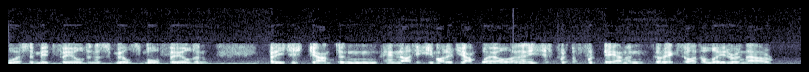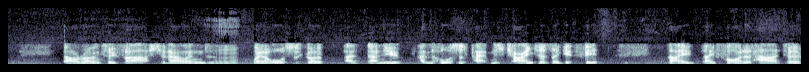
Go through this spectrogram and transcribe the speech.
worse than midfield in a small small field, and but he just jumped and and I think he might have jumped well, and then he just put the foot down and got outside the leader, and they were they were running too fast, you know. And mm. when a horse has got a, a, a new and the horses' patterns change as they get fit, they they find it hard to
